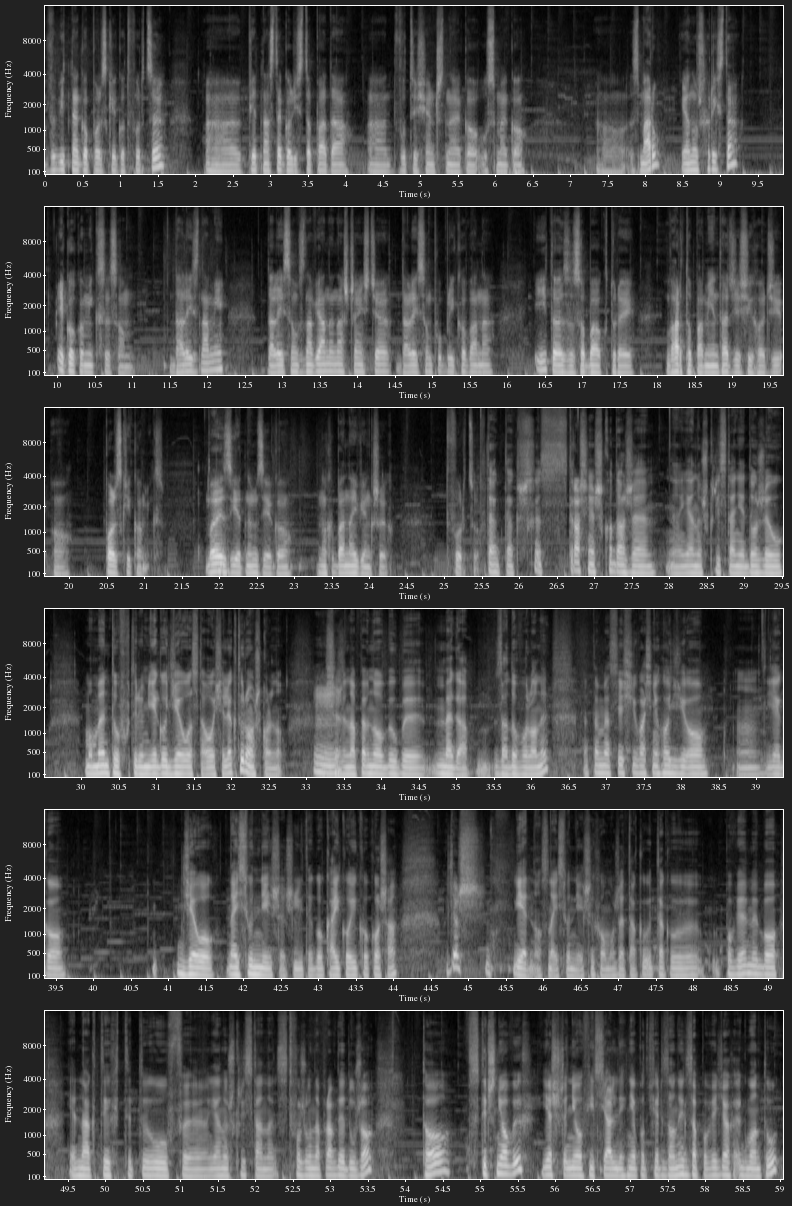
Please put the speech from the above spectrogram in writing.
Wybitnego polskiego twórcy. 15 e, listopada 2008 e, zmarł Janusz Christa. Jego komiksy są dalej z nami, dalej są wznawiane na szczęście, dalej są publikowane i to jest osoba, o której warto pamiętać, jeśli chodzi o polski komiks, bo tak. jest jednym z jego, no chyba największych twórców. Tak, tak. Strasznie szkoda, że Janusz Krista nie dożył momentu, w którym jego dzieło stało się lekturą szkolną. Mm. Myślę, że na pewno byłby mega zadowolony. Natomiast jeśli właśnie chodzi o mm, jego dzieło najsłynniejsze, czyli tego Kajko i Kokosza, chociaż jedno z najsłynniejszych, o może tak, tak powiemy, bo jednak tych tytułów e, Janusz Krystan stworzył naprawdę dużo, to w styczniowych, jeszcze nieoficjalnych, niepotwierdzonych zapowiedziach Egmontu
